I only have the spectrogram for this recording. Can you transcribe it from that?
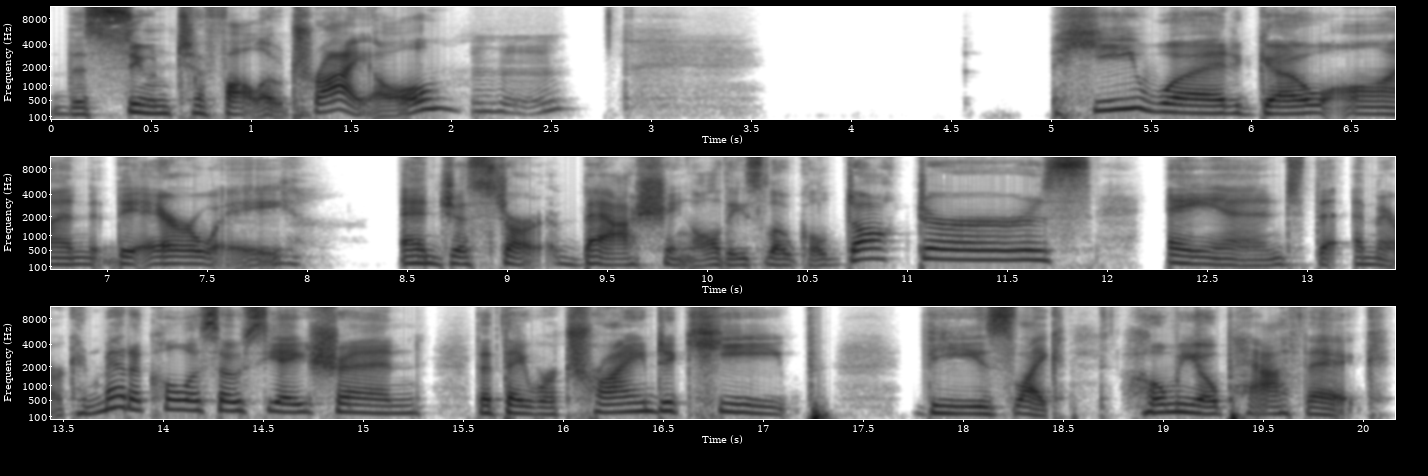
the soon to follow trial, Mm-hmm. he would go on the airway and just start bashing all these local doctors and the American Medical Association that they were trying to keep these like homeopathic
